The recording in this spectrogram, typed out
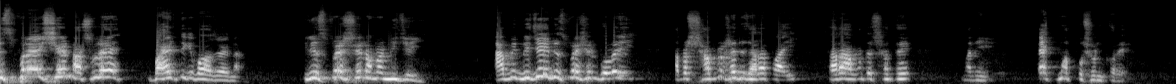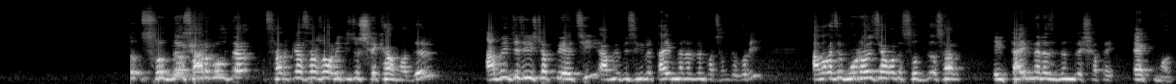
ইন্সপিরেশন আসলে বাহির থেকে পাওয়া যায় না। ইন্সপিরেশন আমরা নিজেই। আমি নিজেই ইন্সপিরেশন বলেই আমরা সামনের সাথে যারা পাই, তারা আমাদের সাথে মানে একমত পোষণ করে। শ্রদ্ধেয় স্যার বলতে, স্যার কাছে অনেক কিছু শেখা আমাদের। আমি যে জিনিসটা পেয়েছি, আমি বেসিক্যালি টাইম ম্যানেজমেন্ট পছন্দ করি। আমার কাছে মনে হয়েছে আমাদের শ্রদ্ধেয় স্যার এই টাইম ম্যানেজমেন্টের সাথে একমত।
